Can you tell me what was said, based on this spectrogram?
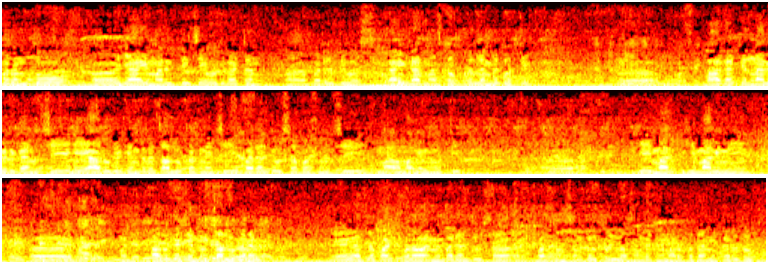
परंतु या इमारतीचे उद्घाटन बरेच दिवस काही कारणास्तव प्रलंबित होते. भागातील नागरिकांची हे आरोग्य केंद्र चालू करण्याची बऱ्याच दिवसापासूनची मा मागणी होती. ही माग ही मागणी म्हणजे आरोग्य केंद्र चालू करावे. याचा पाठपुरावा आम्ही बऱ्याच दिवसापासून संकल्प युवा संघटनेमार्फत आम्ही करत होतो.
